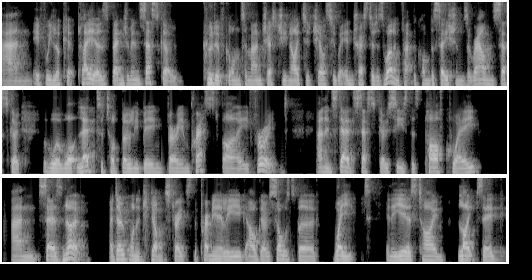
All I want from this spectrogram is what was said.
And if we look at players, Benjamin Sesko could have gone to Manchester United. Chelsea were interested as well. In fact, the conversations around Sesko were what led to Todd Boehly being very impressed by Freund. And instead, Sesko sees this pathway and says, no, I don't want to jump straight to the Premier League. I'll go Salzburg, wait in a year's time, Leipzig,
